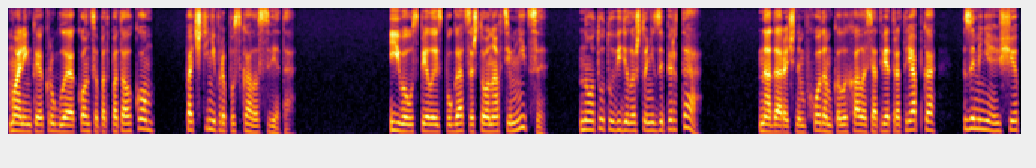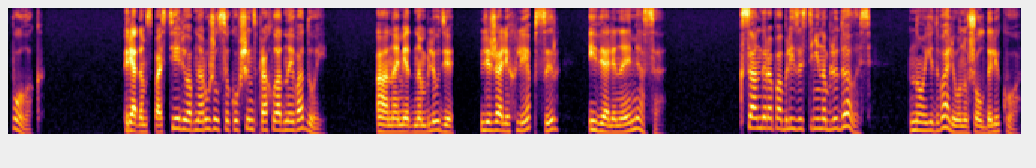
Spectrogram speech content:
Маленькое круглое оконце под потолком почти не пропускало света. Ива успела испугаться, что она в темнице, но тут увидела, что не заперта. Над арочным входом колыхалась от ветра тряпка, заменяющая полок. Рядом с постелью обнаружился кувшин с прохладной водой, а на медном блюде лежали хлеб, сыр и вяленое мясо. Ксандера поблизости не наблюдалось, но едва ли он ушел далеко.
